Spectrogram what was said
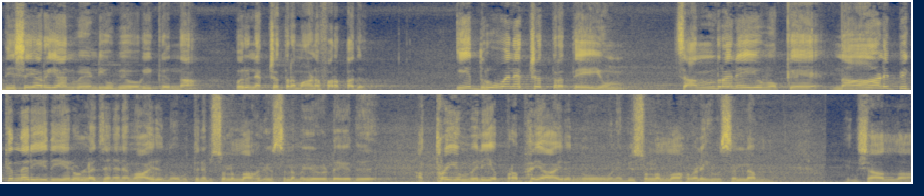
ദിശയറിയാൻ വേണ്ടി ഉപയോഗിക്കുന്ന ഒരു നക്ഷത്രമാണ് ഫർക്കത് ഈ ധ്രുവ നക്ഷത്രത്തെയും ചന്ദ്രനെയുമൊക്കെ നാണിപ്പിക്കുന്ന രീതിയിലുള്ള ജനനമായിരുന്നു മുത്തുനബി സല്ലാഹു അലൈഹി വസ്ലമയുടേത് അത്രയും വലിയ പ്രഭയായിരുന്നു നബി സല്ലാഹു അലൈഹി വസ്ലം ഇൻഷാ അല്ലാ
